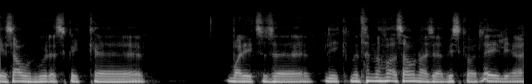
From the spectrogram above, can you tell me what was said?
e-saun, kuidas kõik äh, valitsuse liikmed on oma saunas ja viskavad leili ja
